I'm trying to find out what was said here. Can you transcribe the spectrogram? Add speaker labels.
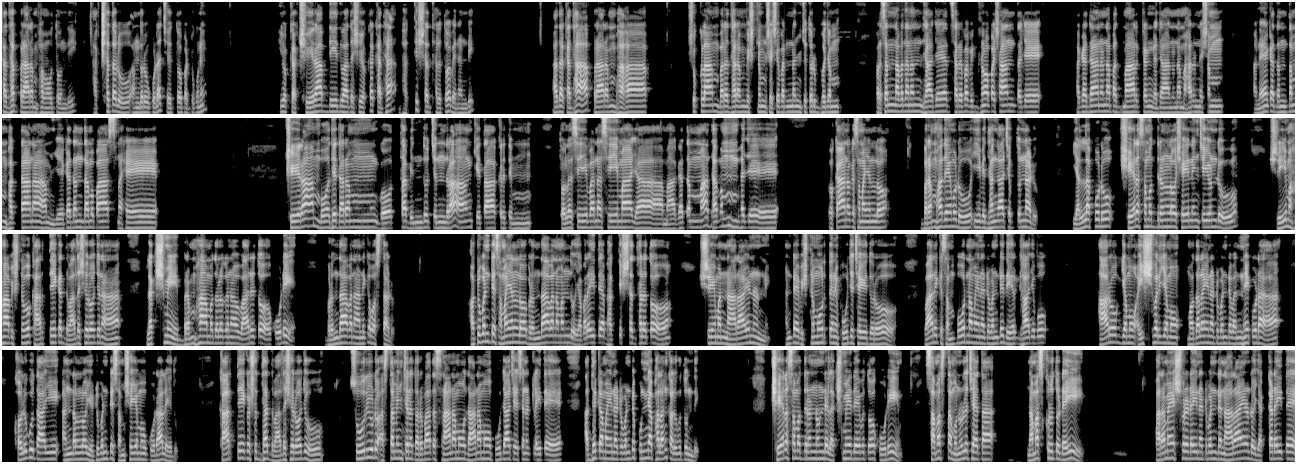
Speaker 1: కథ ప్రారంభమవుతోంది. అక్షతలు అందరూ కూడా చేత్తో పట్టుకుని ఈ యొక్క క్షీరాబ్ది ద్వాదశి యొక్క కథ భక్తి శ్రద్ధలతో వినండి. అద కథ ప్రారంభ శుక్లాంబరధరం విష్ణుం శశివర్ణం చతుర్భుజం ప్రసన్నవదనం ధ్యాజయత్ సర్వవిఘ్నోపశాంతజే అగజానన పద్మార్కం గజానన మహర్నిశం అనేకదంతం భక్తానాం ఏకదంతముపాస్మహే క్షీరాంబోధితరం గోత్థబిందుచంద్రాంకితాకృతిం తులసీవనసీమాయామాగతం మాధవం భజే. ఒకానొక సమయంలో బ్రహ్మదేవుడు ఈ విధంగా చెప్తున్నాడు. ఎల్లప్పుడూ క్షీర సముద్రంలో శయనించియుండు శ్రీ మహావిష్ణువు కార్తీక ద్వాదశి రోజున లక్ష్మి బ్రహ్మ మొదలగున వారితో కూడి బృందావనానికి వస్తాడు. అటువంటి సమయంలో బృందావనమందు ఎవరైతే భక్తి శ్రద్ధలతో శ్రీమన్నారాయణుణ్ణి అంటే విష్ణుమూర్తిని పూజ చేయుదురో వారికి సంపూర్ణమైనటువంటి దీర్ఘాయువు ఆరోగ్యము ఐశ్వర్యము మొదలైనటువంటివన్నీ కూడా కలుగుతాయి అండంలో ఎటువంటి సంశయము కూడా లేదు. కార్తీక శుద్ధ ద్వాదశి రోజు సూర్యుడు అస్తమించిన తరువాత స్నానము దానము పూజ చేసినట్లయితే అధికమైనటువంటి పుణ్యఫలం కలుగుతుంది. క్షీర సముద్రం నుండి లక్ష్మీదేవితో కూడి సమస్త మునుల చేత నమస్కృతుడై పరమేశ్వరుడైనటువంటి నారాయణుడు ఎక్కడైతే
